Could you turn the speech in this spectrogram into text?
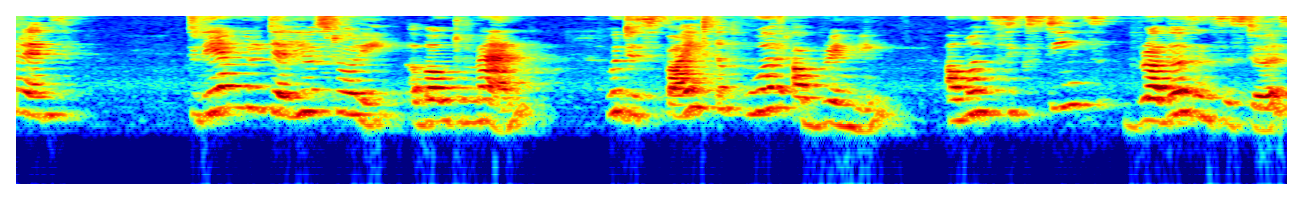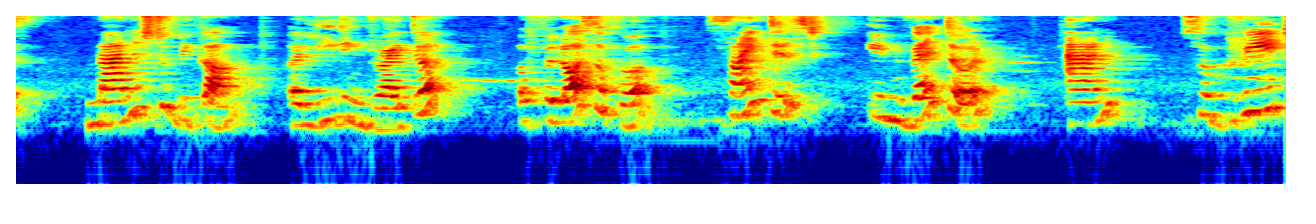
friends, today I'm going to tell you a story about a man who despite a poor upbringing among 16 brothers and sisters managed to become a leading writer, a philosopher, scientist, inventor and so great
